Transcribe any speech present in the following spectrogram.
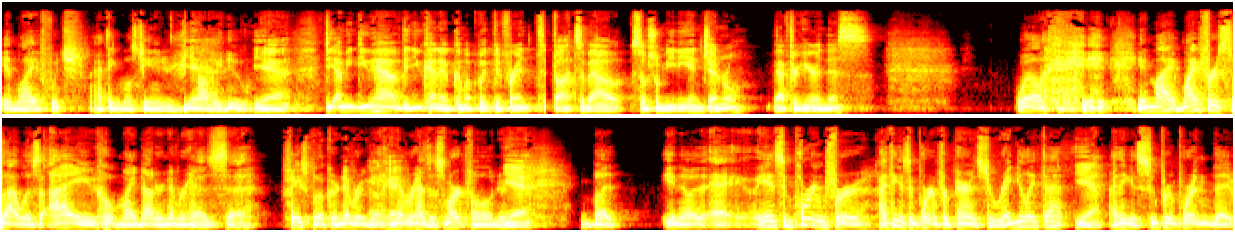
in life, which I think most teenagers yeah, probably do. Yeah. Do you, I mean, do you have, did you kind of come up with different thoughts about social media in general after hearing this? Well, in my, my first thought was, I hope my daughter never has uh, Facebook or never, okay. never has a smartphone. Or, yeah. But you know, eh, it's important for, I think it's important for parents to regulate that. Yeah. I think it's super important that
